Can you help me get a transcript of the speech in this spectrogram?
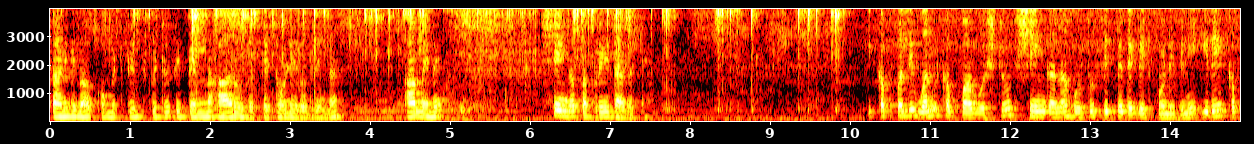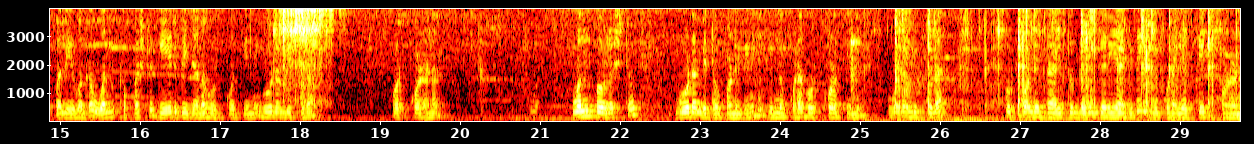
ಸಾಣಿಗೆಲ್ಲ ಹಾಕ್ಕೊಂಬಿಟ್ಟು ತಿರ್ಸ್ಬಿಟ್ರೆ ಸಿಪ್ಪೆ ಎಲ್ಲ ಹಾರೋಗುತ್ತೆ ಟೊಳ್ಳಿರೋದ್ರಿಂದ ಆಮೇಲೆ ಶೇಂಗಾ ಸಪ್ರೇಟ್ ಆಗುತ್ತೆ. ಈ ಕಪ್ಪಲ್ಲಿ ಒಂದು ಕಪ್ ಆಗುವಷ್ಟು ಶೇಂಗಾನ ಹುರಿದು ಸಿಪ್ಪೆ ತೆಗೆದಿಟ್ಕೊಂಡಿದ್ದೀನಿ. ಇದೇ ಕಪ್ಪಲ್ಲಿ ಇವಾಗ ಒಂದು ಕಪ್ಪಷ್ಟು ಗೇರು ಬೀಜನ ಹುರ್ಕೋತೀನಿ. ಗೋಡಂಬಿ ಕೂಡ. ಹುರ್ಕೊಳ್ಳೋಣ. ಒಂದು ಬೌಲಷ್ಟು ಗೋಡಂಬಿ ತೊಗೊಂಡಿದ್ದೀನಿ ಇದನ್ನು ಕೂಡ ಹುರ್ಕೊಳ್ತೀನಿ. ಗೋಡಂಬಿ ಕೂಡ ಹುರ್ಕೊಂಡಿದ್ದಾಯಿತು. ಗರಿ ಗರಿ ಆಗಿದೆ ಇದನ್ನು ಕೂಡ ಎತ್ತಿಟ್ಕೊಳ್ಳೋಣ.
